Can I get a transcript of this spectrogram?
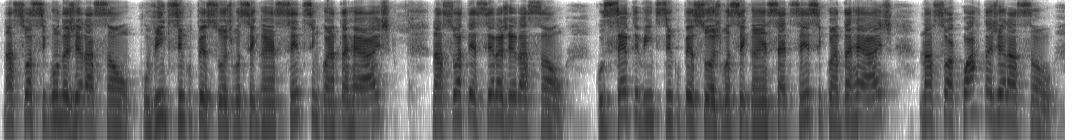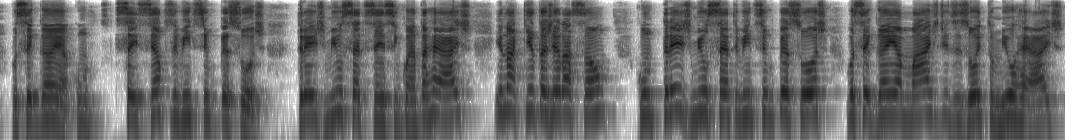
Na sua segunda geração, com 25 pessoas, você ganha 150 reais. Na sua terceira geração, com 125 pessoas, você ganha 750 reais. Na sua quarta geração, você ganha com 625 pessoas 3.750 reais. E na quinta geração, com 3.125 pessoas, você ganha mais de 18 mil reais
